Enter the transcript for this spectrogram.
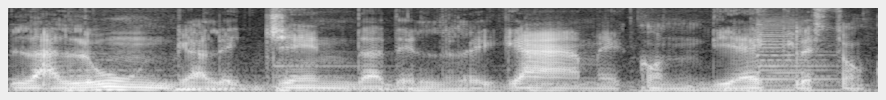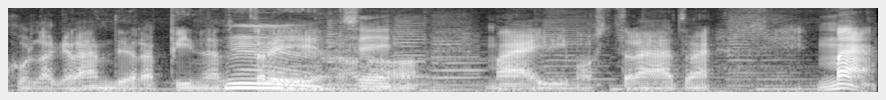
la lunga leggenda del legame con, di Eccleston con la grande rapina al mm, treno, sì. no? mai dimostrato, eh. ma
